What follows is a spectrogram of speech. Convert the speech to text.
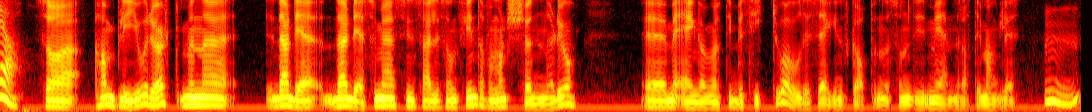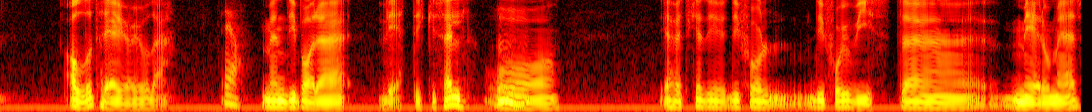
Ja. Så han blir jo rørt, men eh, det, er det, det er det som jeg syns er litt sånn fint, for man skjønner det jo eh, med en gang at de besitter jo alle disse egenskapene som de mener at de mangler. Mm. Alle tre gjør jo det, Ja. men de bare vet det ikke selv. Og jeg vet ikke, de, de, får, de får jo vist det mer og mer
